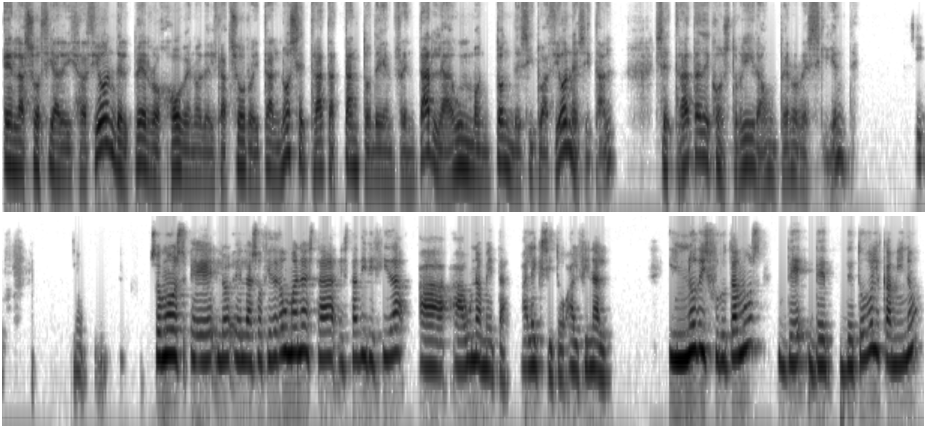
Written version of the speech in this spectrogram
en la socialización del perro joven o del cachorro y tal, no se trata tanto de enfrentarle a un montón de situaciones y tal, se trata de construir a un perro resiliente. sí, Somos, eh, eh, la sociedad humana está, está dirigida a, una meta, al éxito, al final. y no disfrutamos de, de- todo el camino.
